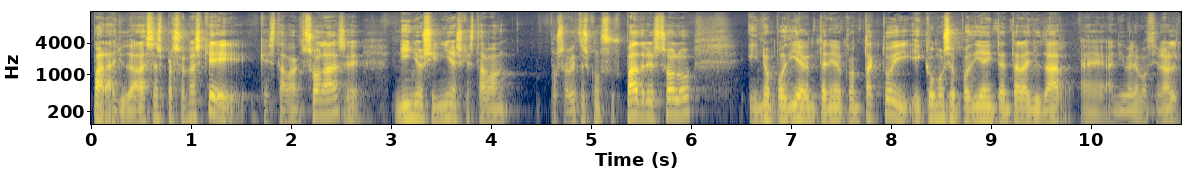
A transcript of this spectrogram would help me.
para ayudar a esas personas que, estaban solas, eh, niños y niñas que estaban pues a veces con sus padres solo y no podían tener contacto y, cómo se podía intentar ayudar eh, a nivel emocional,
